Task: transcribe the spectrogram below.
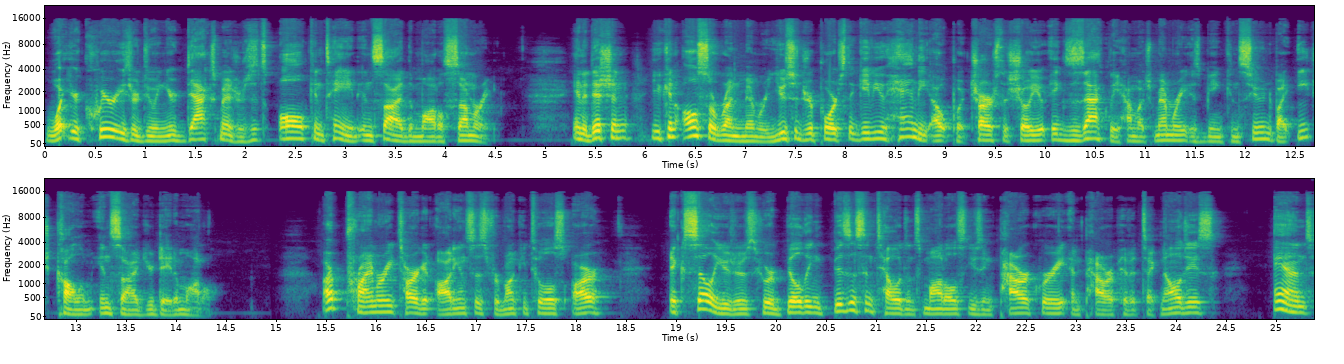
what your queries are doing, your DAX measures. It's all contained inside the model summary. In addition, you can also run memory usage reports that give you handy output charts that show you exactly how much memory is being consumed by each column inside your data model. Our primary target audiences for Monkey Tools are Excel users who are building business intelligence models using Power Query and Power Pivot technologies, and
